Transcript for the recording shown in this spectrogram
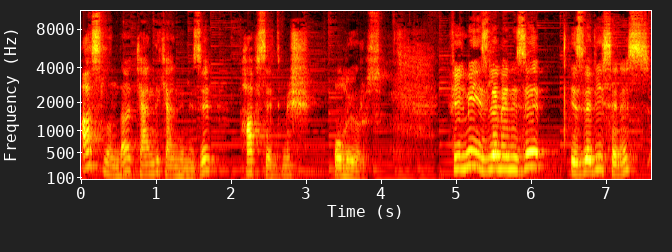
aslında kendi kendimizi hapsetmiş oluyoruz. Filmi izlemenizi izlediyseniz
